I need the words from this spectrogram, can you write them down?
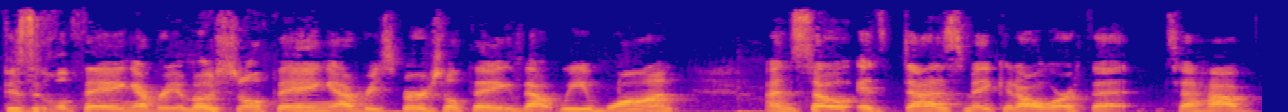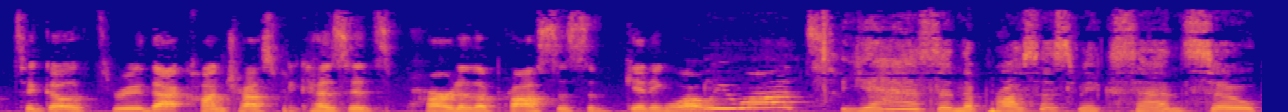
physical thing, every emotional thing, every spiritual thing that we want. And so it does make it all worth it to have to go through that contrast because it's part of the process of getting what we want. Yes, and the process makes sense. So,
